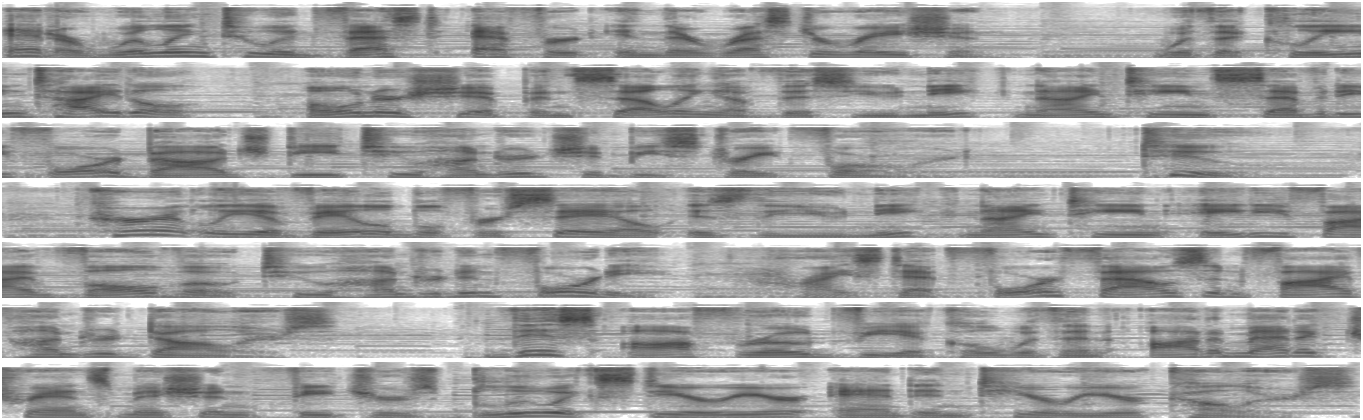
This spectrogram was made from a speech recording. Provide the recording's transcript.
and are willing to invest effort in their restoration. With a clean title, ownership and selling of this unique 1974 Dodge D200 should be straightforward. 2. Currently available for sale is the unique 1985 Volvo 240, priced at $4,500. This off-road vehicle with an automatic transmission features blue exterior and interior colors.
